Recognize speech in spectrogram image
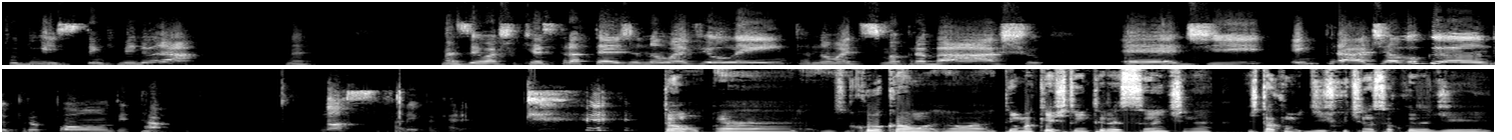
Tudo isso tem que melhorar, né? Mas eu acho que a estratégia não é violenta, não é de cima para baixo, é de entrar dialogando, propondo e tal. Nossa, falei pra caramba. Então, é, colocar uma, uma, tem uma questão interessante, né? Está discutindo essa coisa de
